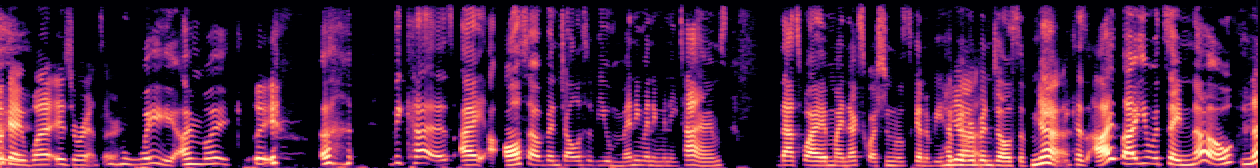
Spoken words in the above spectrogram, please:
Okay, what is your answer? Wait, I'm like Wait. because I also have been jealous of you many, many, many times. That's why my next question was going to be Have you ever been jealous of me? Yeah. Because I thought you would say no, No.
